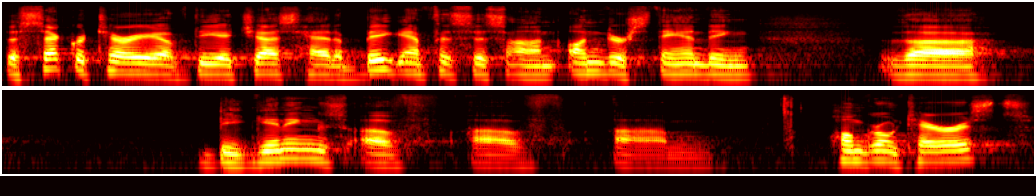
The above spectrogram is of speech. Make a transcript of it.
the secretary of DHS had a big emphasis on understanding the beginnings of, of um, homegrown terrorists,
